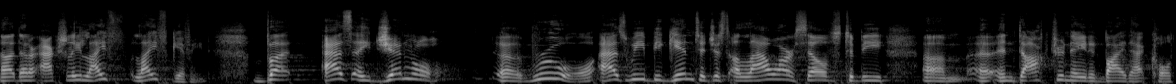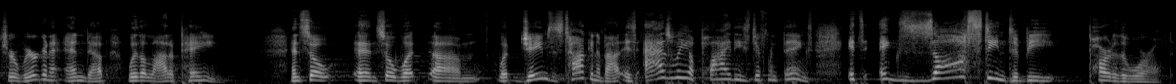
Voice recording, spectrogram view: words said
uh, that are actually life life giving. But as a general uh, rule, as we begin to just allow ourselves to be um, uh, indoctrinated by that culture, we're going to end up with a lot of pain. And so, and so what, um, what James is talking about is as we apply these different things, it's exhausting to be part of the world.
